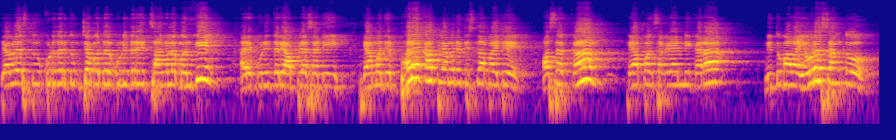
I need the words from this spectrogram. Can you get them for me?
त्यावेळेस तू कुठेतरी तुमच्याबद्दल कुणीतरी चांगलं म्हणतील अरे कुणीतरी आपल्यासाठी यामध्ये फरक आपल्यामध्ये दिसला पाहिजे. असं काम हे आपण सगळ्यांनी करा. मी तुम्हाला एवढंच सांगतो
